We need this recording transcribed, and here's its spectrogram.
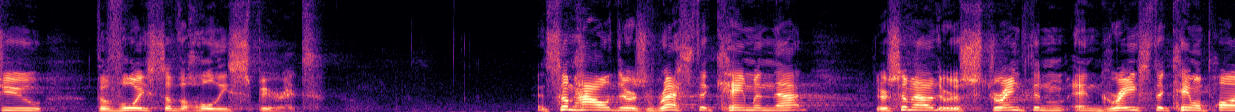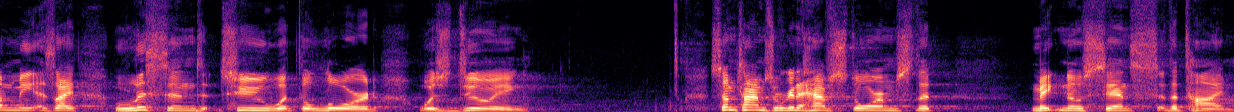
to the voice of the Holy Spirit. And somehow there's rest that came in that. There's somehow there was strength and, and grace that came upon me as I listened to what the Lord was doing. Sometimes we're going to have storms that make no sense at the time.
